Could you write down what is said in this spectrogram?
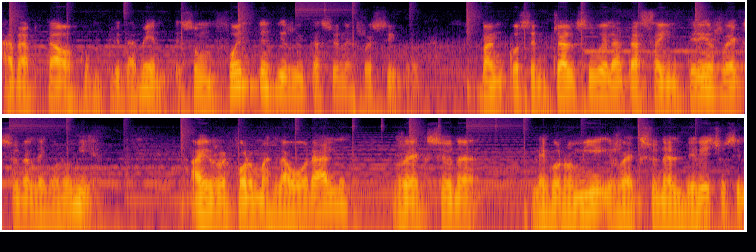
adaptados completamente, son fuentes de irritaciones recíprocas. Banco Central sube la tasa de interés, reacciona la economía. Hay reformas laborales, reacciona la economía y reacciona el derecho si,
